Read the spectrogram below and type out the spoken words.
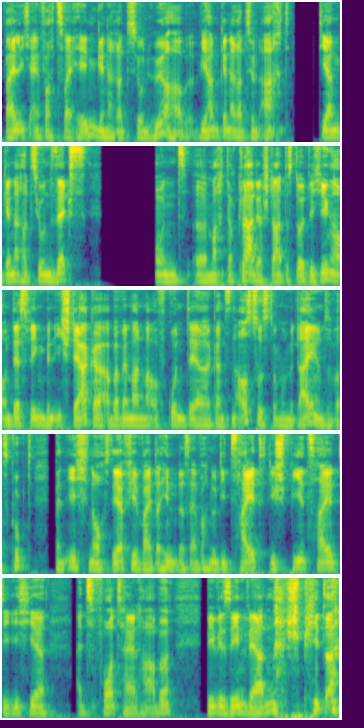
weil ich einfach zwei Heldengenerationen höher habe. Wir haben Generation 8, die haben Generation 6. Und äh, macht doch klar, der Start ist deutlich jünger und deswegen bin ich stärker. Aber wenn man mal aufgrund der ganzen Ausrüstung und Medaillen und sowas guckt, bin ich noch sehr viel weiter hinten. Das ist einfach nur die Zeit, die Spielzeit, die ich hier als Vorteil habe. Wie wir sehen werden, später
